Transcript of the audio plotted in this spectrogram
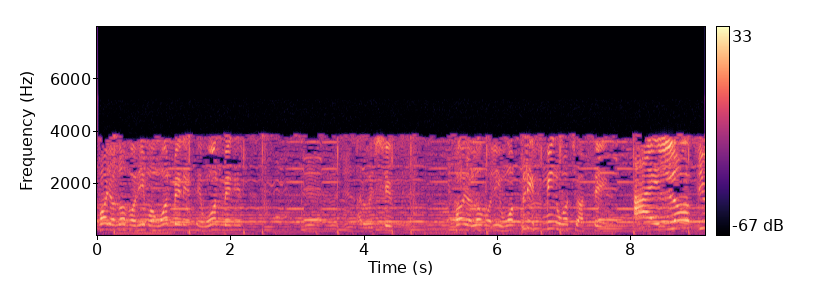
Pour your love on him on one minute, in one minute. And we shift. Pour your love on him. One, please mean what you are saying. I love you.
